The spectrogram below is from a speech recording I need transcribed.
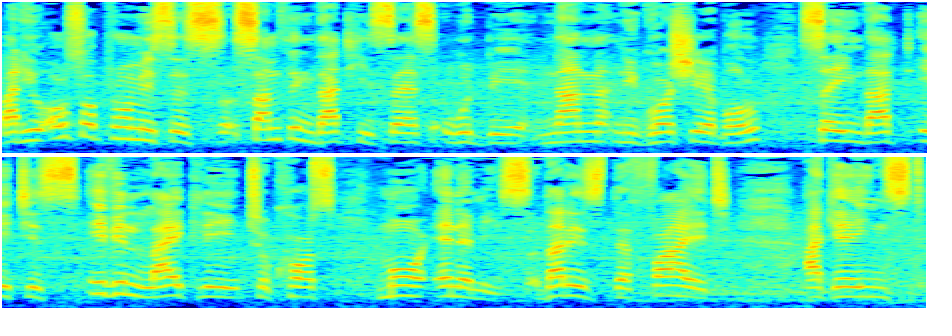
But he also promises something that he says would be non negotiable, saying that it is even likely to cause more enemies. That is the fight against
